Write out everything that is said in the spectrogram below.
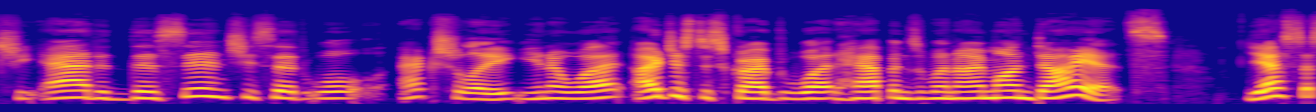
she added this in. She said, "Well, actually, you know what? I just described what happens when I'm on diets. Yes,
